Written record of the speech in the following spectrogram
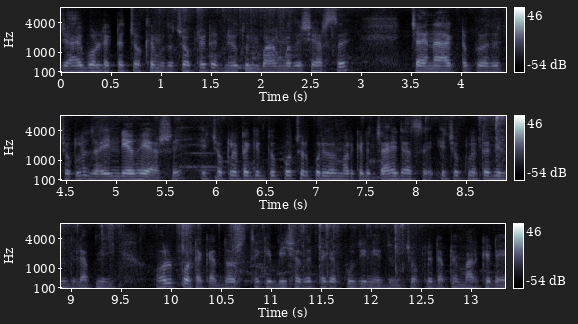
যে আইবোল্ড একটা চোখের মতো চকলেট নতুন বাংলাদেশে আসছে। চায়না একটা প্রজাতির চকলেট যা ইন্ডিয়া হয়ে আসে। এই চকলেটটা কিন্তু প্রচুর পরিমাণ মার্কেটে চাহিদা আছে। এই চকলেটটা নিয়ে যদি আপনি অল্প টাকা, দশ থেকে বিশ হাজার টাকা পুঁজি নিয়ে যদি চকলেট আপনি মার্কেটে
